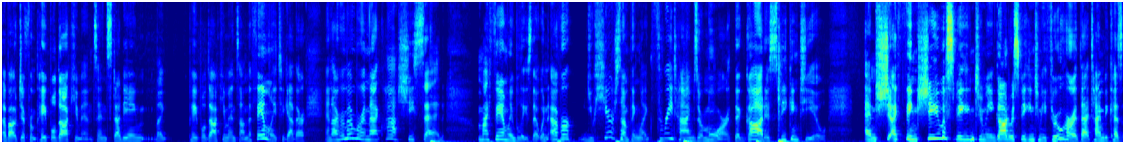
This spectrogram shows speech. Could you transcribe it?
about different papal documents and studying like papal documents on the family together. And I remember in that class, she said, my family believes that whenever you hear something like three times or more, that God is speaking to you. And she, I think she was speaking to me. God was speaking to me through her at that time because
